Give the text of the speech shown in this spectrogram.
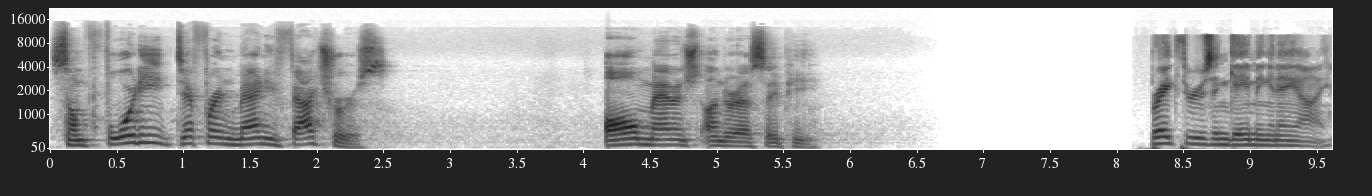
some 40 different manufacturers, all managed under SAP. Breakthroughs in gaming and AI.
